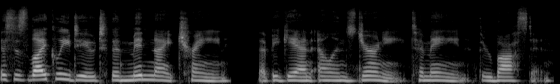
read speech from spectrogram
This is likely due to the midnight train that began Ellen's journey to Maine through Boston.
